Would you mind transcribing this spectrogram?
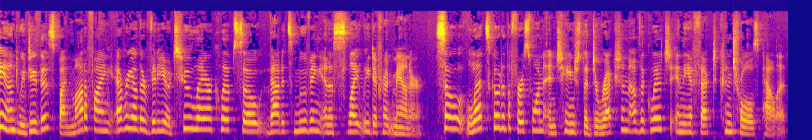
And we do this by modifying every other video 2 layer clip so that it's moving in a slightly different manner. So let's go to the first one and change the direction of the glitch in the Effect Controls palette.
